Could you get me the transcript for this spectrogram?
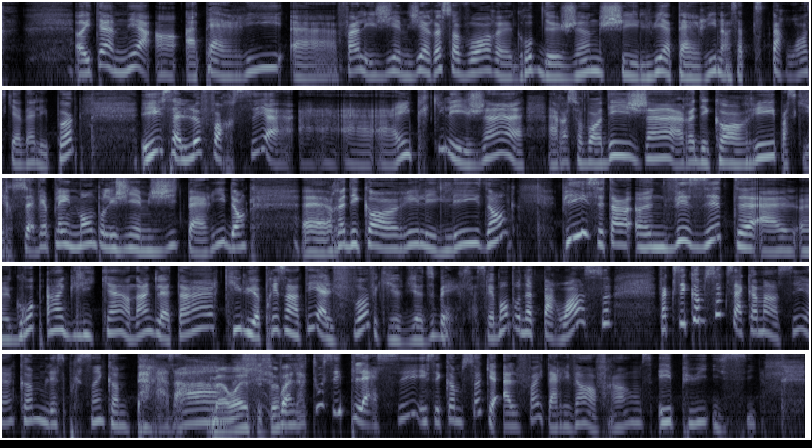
a été amené à, Paris à faire les JMJ, à recevoir un groupe de jeunes chez lui à Paris, dans sa petite paroisse qu'il avait à l'époque. Et ça l'a forcé à, impliquer les gens, à, à recevoir des gens, à redécorer, parce qu'il recevait plein de monde pour les JMJ de Paris. Donc, euh, redécorer l'église. Donc, puis c'est un- une visite à un groupe anglican en Angleterre qui lui a présenté Alpha. Fait qu'il a- il a dit, ben, ça serait bon pour notre paroisse. Fait que c'est comme ça que ça a commencé, hein, comme l'Esprit Saint, comme par hasard. Ben ouais, c'est ça. Voilà, tout s'est placé et c'est comme ça que Alpha est arrivé en France et puis ici.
